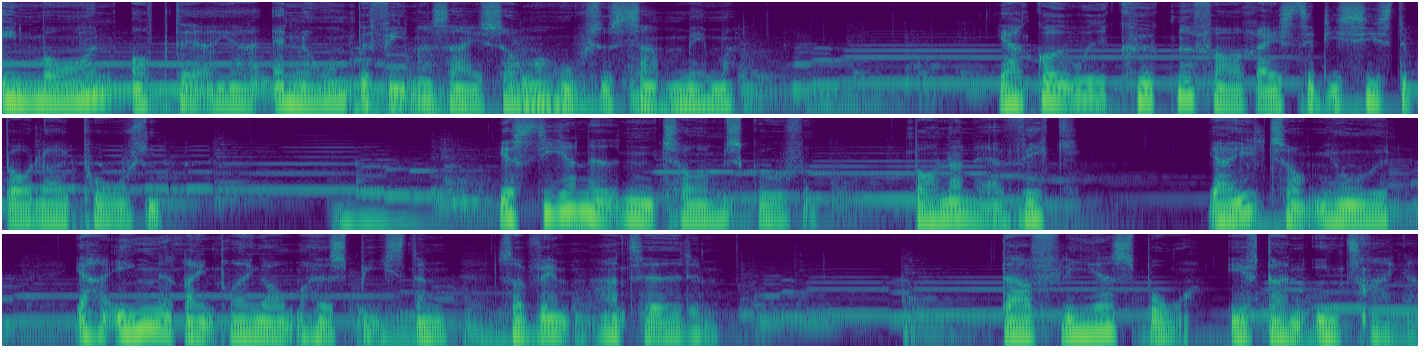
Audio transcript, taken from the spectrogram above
En morgen opdager jeg, at nogen befinder sig i sommerhuset sammen med mig. Jeg er gået ud i køkkenet for at riste de sidste boller i posen. Jeg stiger ned i den tomme skuffe. Bollerne er væk. Jeg er helt tom i hovedet. Jeg har ingen erindring om at have spist dem, så hvem har taget dem? Der er flere spor efter en indtrænger.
